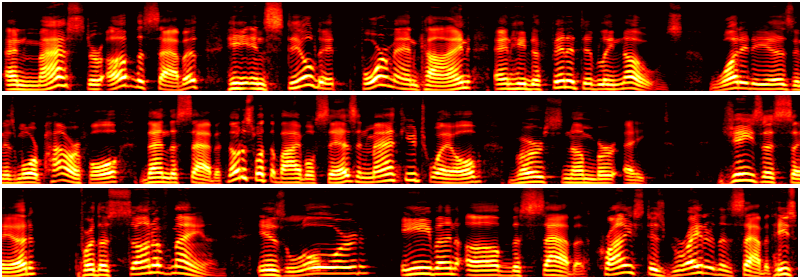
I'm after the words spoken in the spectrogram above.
and Master of the Sabbath. He instilled it for mankind and He definitively knows what it is and is more powerful than the Sabbath. Notice what the Bible says in Matthew 12 verse number 8. Jesus said, For the Son of Man is Lord even of the Sabbath. Christ is greater than the Sabbath. He's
